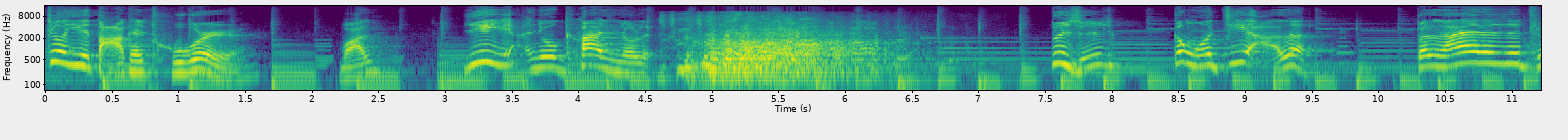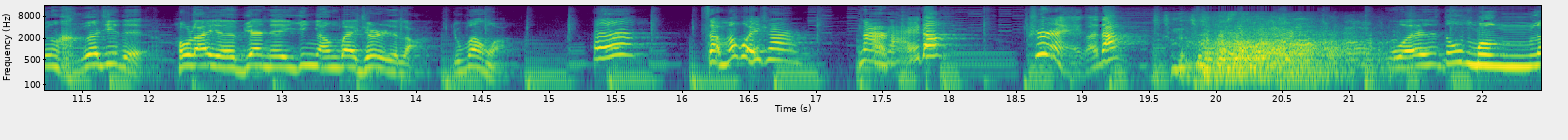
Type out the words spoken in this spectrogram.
这一打开橱柜啊，完了，一眼就看着了，顿时跟我急眼了。本来是挺和气的，后来也变得阴阳怪气的了，就问我：“嗯，怎么回事？哪来的？是哪个的？” 我都懵了，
